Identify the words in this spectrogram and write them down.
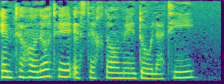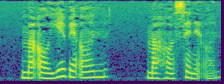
امتحانات استخدام دولتی معایب آن محاسن آن.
